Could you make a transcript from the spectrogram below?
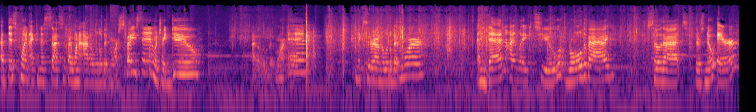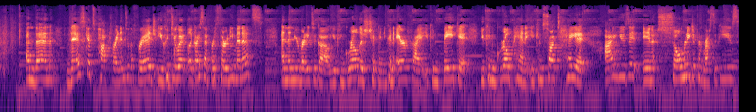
At this point, I can assess if I wanna add a little bit more spice in, which I do. Add a little bit more in. Mix it around a little bit more. And then I like to roll the bag so that there's no air. And then this gets popped right into the fridge. You could do it, like I said, for 30 minutes and then you're ready to go. You can grill this chicken, you can air fry it, you can bake it, you can grill pan it, you can saute it. I use it in so many different recipes.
